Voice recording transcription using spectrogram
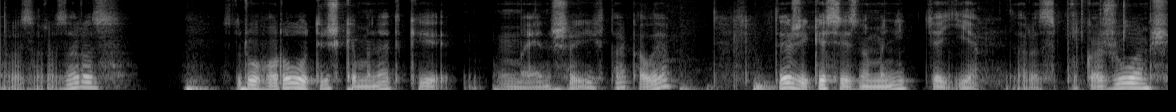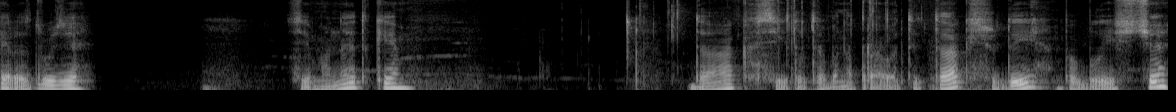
зараз, зараз, зараз. З другого ролу трішки монетки менше їх, так, але теж якесь різноманіття є. Зараз покажу вам ще раз, друзі. Ці монетки. Так, світло треба направити. Так, сюди, поближче.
